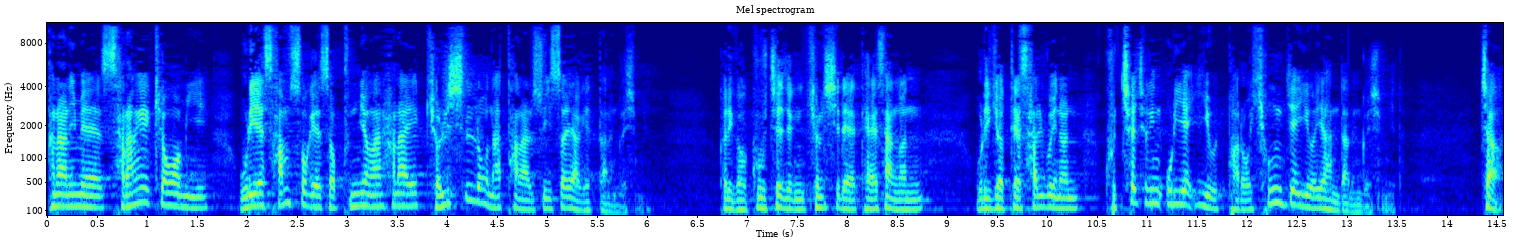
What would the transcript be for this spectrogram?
하나님의 사랑의 경험이 우리의 삶 속에서 분명한 하나의 결실로 나타날 수 있어야겠다는 것입니다. 그리고 구체적인 결실의 대상은 우리 곁에 살고 있는 구체적인 우리의 이웃, 바로 형제이어야 한다는 것입니다. 자,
